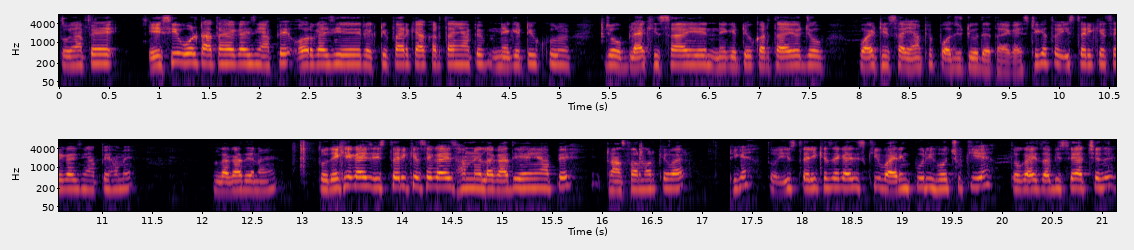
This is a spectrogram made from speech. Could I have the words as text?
तो यहाँ पे एसी वोल्ट आता है गाइज़ यहाँ पे। और गाइज़ ये रेक्टिफायर क्या करता है? यहाँ पे नेगेटिव जो ब्लैक हिस्सा है, ये नेगेटिव करता है जो व्हाइट हिस्सा है, यहाँ पे पॉजिटिव देता है गाइज़ ठीक है? तो इस तरीके से गाइज़ यहाँ पे हमें लगा देना है। तो देखिए गाइज़ इस तरीके से गाइज़ हमने लगा दिया है यहाँ पे ट्रांसफार्मर के वायर ठीक है? तो इस तरीके से गाइज़ इसकी वायरिंग पूरी हो चुकी है। तो गाइज़ अब इसे अच्छे से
